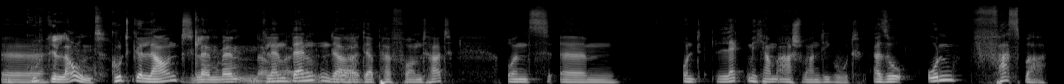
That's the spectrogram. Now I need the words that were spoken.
äh, Gut gelaunt. gut gelaunt Glenn Benton da. Glenn Benton ja. da, Ja. der performt hat. Und, ähm, und leck mich am Arsch, waren die gut. Also unfassbar.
